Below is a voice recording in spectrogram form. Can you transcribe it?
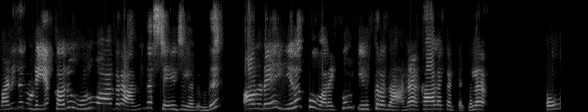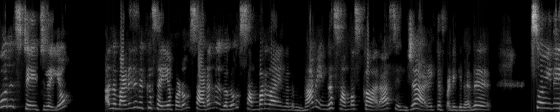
மனிதனுடைய கரு உருவாகிற அந்த ஸ்டேஜ்ல இருந்து அவனுடைய இறப்பு வரைக்கும் இருக்கிறதான காலகட்டத்துல ஒவ்வொரு ஸ்டேஜ்லயும் அந்த மனிதனுக்கு செய்யப்படும் சடங்குகளும் சம்பிரதாயங்களும் தான் இந்த சமஸ்காராஸ் என்று அழைக்கப்படுகிறது. சோ இதை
